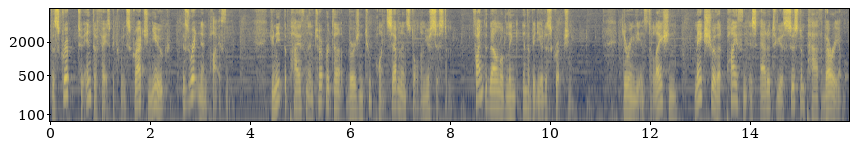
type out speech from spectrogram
The script to interface between Scratch and Nuke is written in Python. You need the Python interpreter version 2.7 installed on your system. Find the download link in the video description. During the installation, make sure that Python is added to your system path variable.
